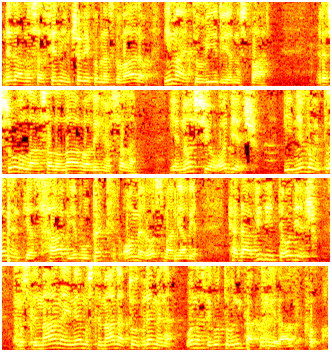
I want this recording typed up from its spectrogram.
nedavno sam s jednim čovjekom razgovarao, imajte u vidu jednu stvar. Resulullah sallallahu je nosio odjeću i njegovi plementi ashabi, Ebu Bekr, Omer, Osman i Alija, kada vidite odjeću muslimana i nemuslimana tog vremena, ona se gotovo nikako nije razlikovala.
